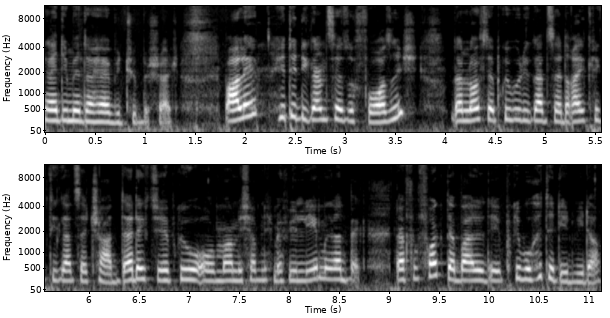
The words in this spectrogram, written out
rennt ihm hinterher wie typisch halt. Barley hittet die ganze Zeit so vor sich. Und dann läuft der Primo die ganze Zeit rein, kriegt die ganze Zeit Schaden. Da denkt sich der Primo, oh Mann, ich habe nicht mehr viel Leben, rennt weg. Dann verfolgt der Ball, der Primo hittet ihn wieder.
